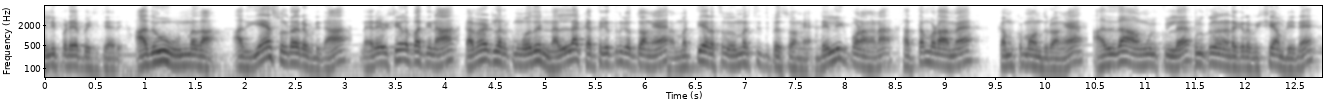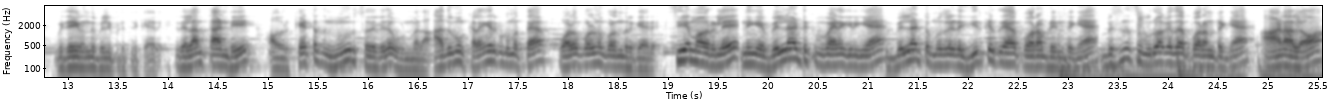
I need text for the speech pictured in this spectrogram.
வெளிப்படையாக பேசிட்டாரு. அதுவும் உண்மைதான். அது ஏன் சொல்றாரு அப்படின்னா நிறைய விஷயங்களை பார்த்தீங்கன்னா தமிழ்நாட்டில் இருக்கும்போது நல்லா கற்று கற்றுன்னு கத்துவாங்க. மத்திய அரசு விமர்சித்து பேசுவாங்க. டெல்லிக்கு போனாங்கன்னா சத்தம் போடாமல் கம்கமாக வந்துடுவாங்க அதுதான் அவங்களுக்குள்ள அவங்களுக்குள்ள நடக்கிற விஷயம் அப்படின்னு விஜய் வந்து வெளிப்படுத்திருக்காரு. இதெல்லாம் தாண்டி அவர் கேட்டது நூறு சதவீதம் உண்மைதான். அதுவும் கலைஞர் குடும்பத்தை பொல பொலன்னு பிறந்திருக்காரு சிஎம் அவர்களே நீங்க வெளிநாட்டுக்கு பயணிக்கிறீங்க. வெளிநாட்டு முதலீடு ஈர்க்கிறதுக்காக போறோம் அப்படின்றீங்க. பிசினஸ் உருவாக்கதான் போறேன்றீங்க. ஆனாலும்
